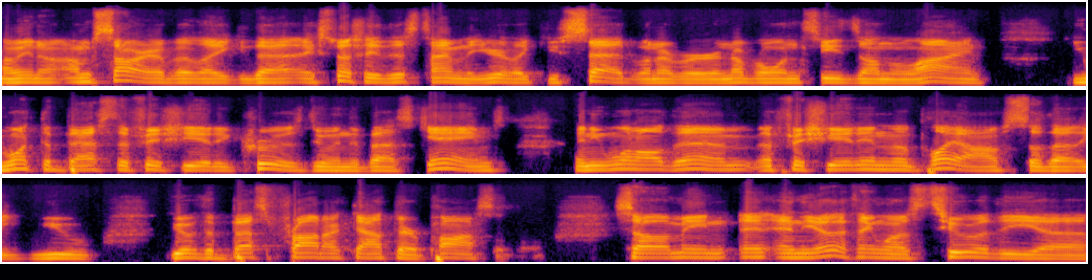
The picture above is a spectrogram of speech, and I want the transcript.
I mean, I'm sorry, but like that, especially this time of the year, like you said, whenever number one seed's on the line, you want the best officiated crews doing the best games, and you want all them officiating in the playoffs so that you you have the best product out there possible. So I mean, and, and the other thing was two of the uh,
